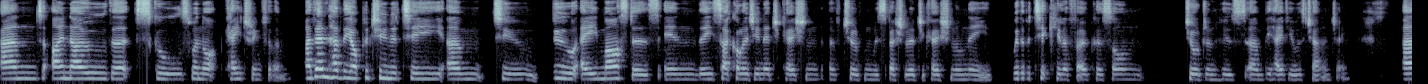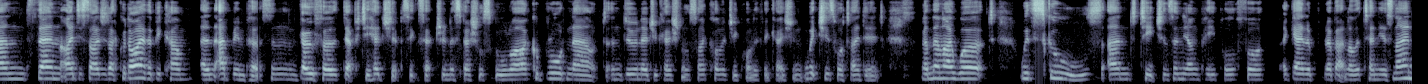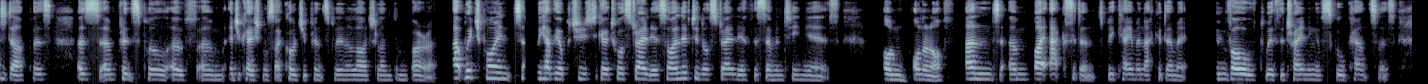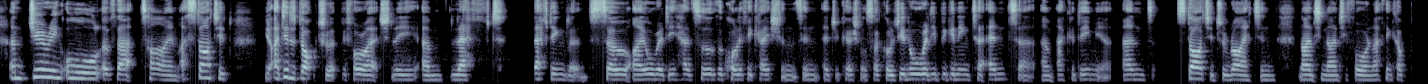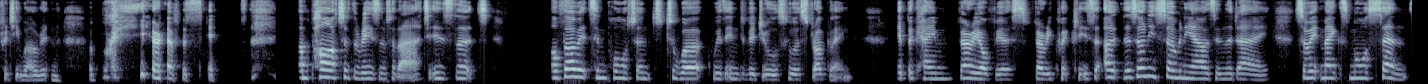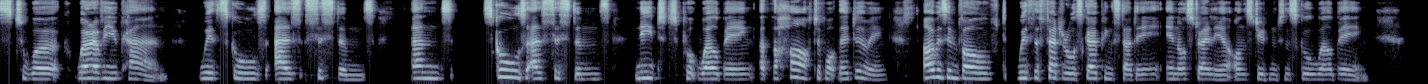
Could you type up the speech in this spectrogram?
and I know that schools were not catering for them. I then had the opportunity um, to do a master's in the psychology and education of children with special educational needs, with a particular focus on children whose um, behaviour was challenging. And then I decided I could either become an admin person and go for deputy headships, etc., in a special school, or I could broaden out and do an educational psychology qualification, which is what I did. And then I worked with schools and teachers and young people for again about another 10 years and i ended up as as um, principal of um, educational psychology principal in a large london borough at which point we had the opportunity to go to australia so i lived in australia for 17 years on on and off, and um, by accident became an academic involved with the training of school counsellors. And during all of that time, I started. You know, I did a doctorate before I actually um, left left England, so I already had sort of the qualifications in educational psychology and already beginning to enter um, academia and started to write in 1994 and I think I've pretty well written a book year ever since and part of the reason for that is that although it's important to work with individuals who are struggling, it became very obvious very quickly that oh, uh, there's only so many hours in the day, so it makes more sense to work wherever you can with schools as systems. And schools as systems need to put well-being at the heart of what they're doing. I was involved with the federal scoping study in Australia on student and school well-being.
